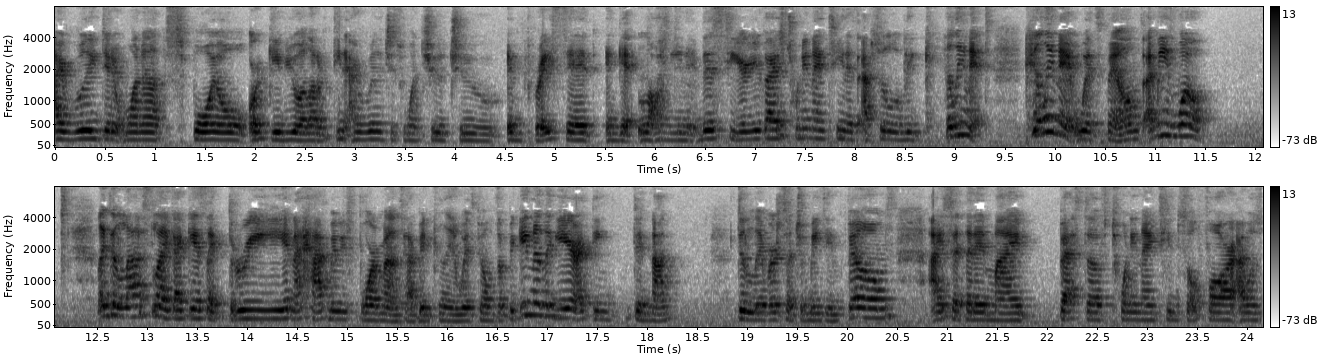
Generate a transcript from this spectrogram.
I really didn't want to spoil or give you a lot of things. I really just want you to embrace it and get lost in it. Mm. This year you guys 2019 is absolutely killing it. Killing it with films. I mean well like the last like I guess like three and a half maybe four months have been killing it with films. The beginning of the year I think did not deliver such amazing films. I said that in my best of 2019 so far. I was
